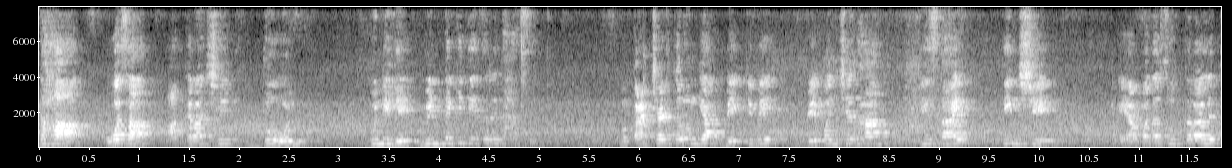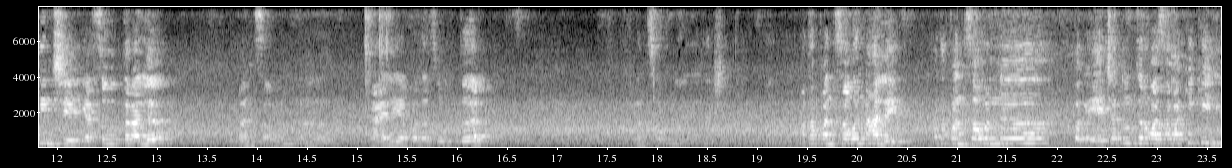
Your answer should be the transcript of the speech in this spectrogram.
दहा वजा अकराशे दोन गुणिले मिनटं किती तरी दहा आहे मग काटछाट करून घ्या. बे की बे बे पंचे दहा तीस दहा तीनशे. या पदाचं उत्तर आलं तीनशे याचं उत्तर आलं पंचावन्न. काय आलं या पदाचं उत्तर? पंचावन्न आलं लक्षात आता पंचावन्न आलंय. आता पंचावन्न बघा याच्यातून जर वजाबाकी केली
